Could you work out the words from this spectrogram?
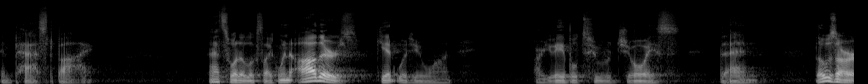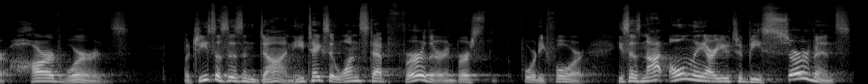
and passed by. That's what it looks like. When others get what you want, are you able to rejoice then? Those are hard words. But Jesus isn't done. He takes it one step further in verse 44. He says, Not only are you to be servants,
